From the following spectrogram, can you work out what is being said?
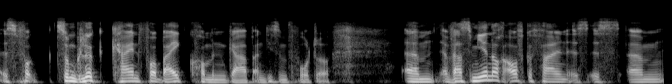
es zum Glück kein Vorbeikommen gab an diesem Foto. Ähm, was mir noch aufgefallen ist, ist, ähm,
